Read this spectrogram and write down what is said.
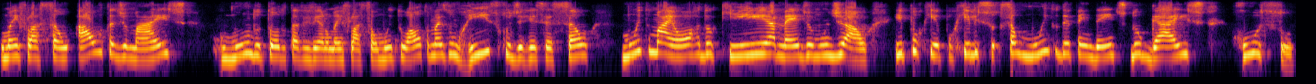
uma inflação alta demais, o mundo todo está vivendo uma inflação muito alta, mas um risco de recessão muito maior do que a média mundial. E por quê? Porque eles são muito dependentes do gás russo.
